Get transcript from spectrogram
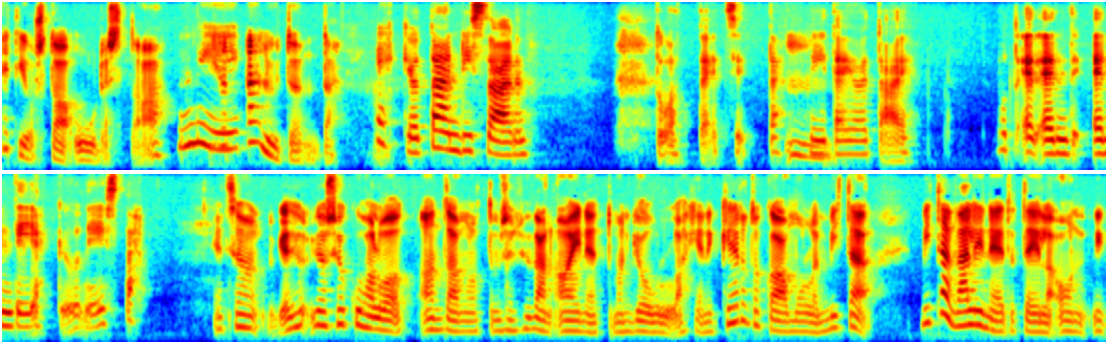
heti ostaa uudestaan. Niin. Ihan älytöntä. Ehkä jotain design-tuotteet sitten, mm. niitä joitain mutta en, en, en tiedä kyllä niistä. Et se on, jos joku haluaa antaa mulle tämmöisen hyvän aineettoman joululahjan, niin kertokaa mulle, mitä, mitä välineitä teillä on, niin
